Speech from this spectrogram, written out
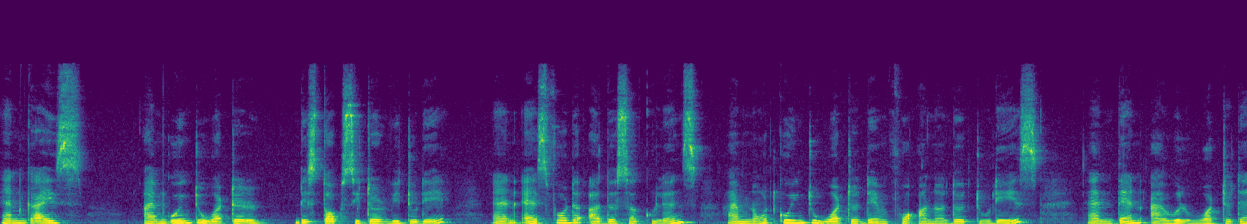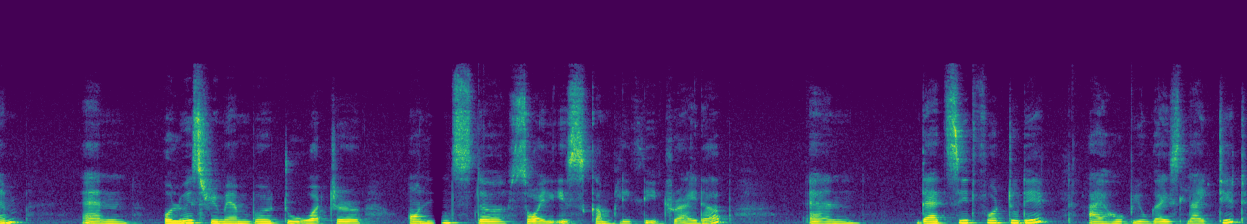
And guys I'm going to water this topsy-turvy today. And as for the other succulents I'm not going to water them for another two days. And then I will water them. And always remember to water once the soil is completely dried up. And that's it for today. I hope you guys liked it.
